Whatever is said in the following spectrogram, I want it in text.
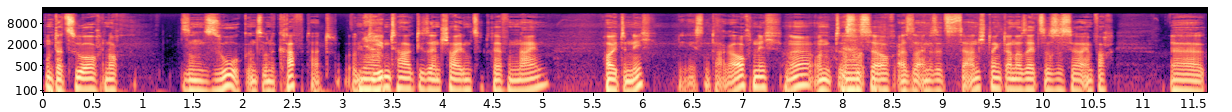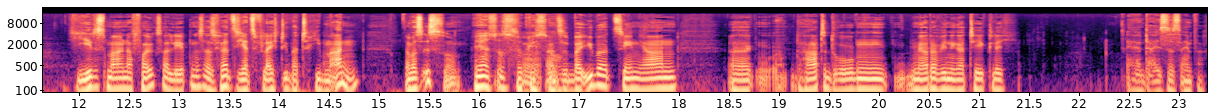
und dazu auch noch so einen Sog und so eine Kraft hat. Und ja. jeden Tag diese Entscheidung zu treffen, nein, heute nicht, die nächsten Tage auch nicht. Ne? Und es ja. ist ja auch, also einerseits ist es sehr anstrengend, andererseits ist es ja einfach äh, jedes Mal ein Erfolgserlebnis. Also es hört sich jetzt vielleicht übertrieben an, aber es ist so. Ja, es ist wirklich so. Also bei über zehn Jahren äh, harte Drogen, mehr oder weniger täglich, äh, da ist es einfach,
